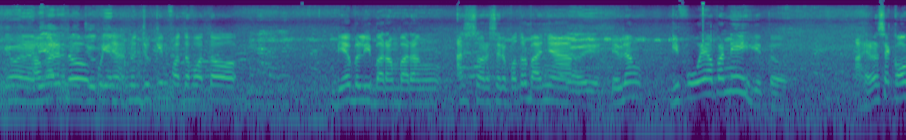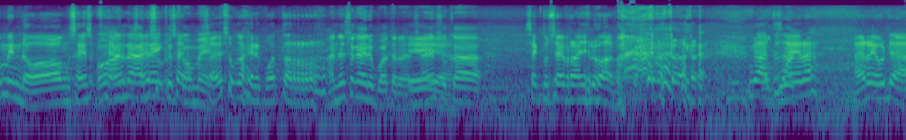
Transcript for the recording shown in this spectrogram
Gimana dia Awalnya tuh nunjukin punya nunjukin foto-foto dia beli barang-barang aksesoris Harry Potter banyak. Yoi. Dia bilang giveaway apa nih gitu. Akhirnya saya komen dong. Saya Oh, saya, Anda- saya, Anda suka, ikut saya, komen? saya suka Harry Potter. Anda suka Harry Potter? Saya Iya. suka Sektor saya pernah doang. Enggak, terus Hogwarts. akhirnya akhirnya udah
